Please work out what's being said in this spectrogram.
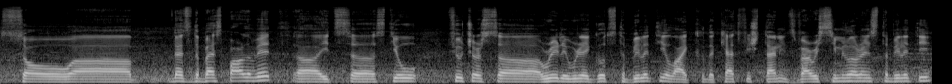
So uh, that's the best part of it. Uh, it's still features really, really good stability, like the Catfish 10. It's very similar in stability.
